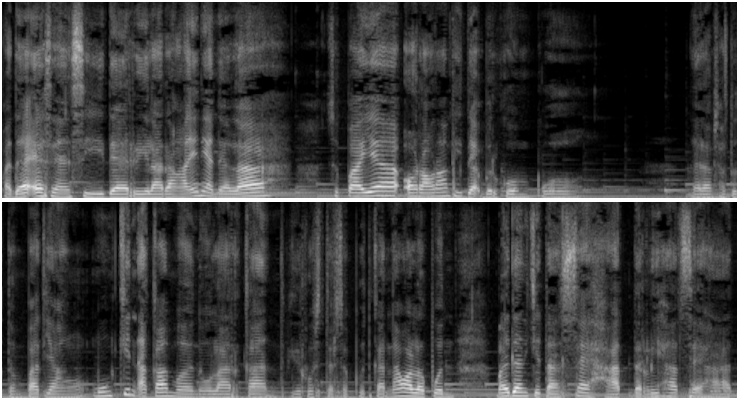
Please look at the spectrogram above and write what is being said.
Pada esensi dari larangan ini adalah supaya orang-orang tidak berkumpul dalam satu tempat yang mungkin akan menularkan virus tersebut karena walaupun badan kita sehat terlihat sehat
